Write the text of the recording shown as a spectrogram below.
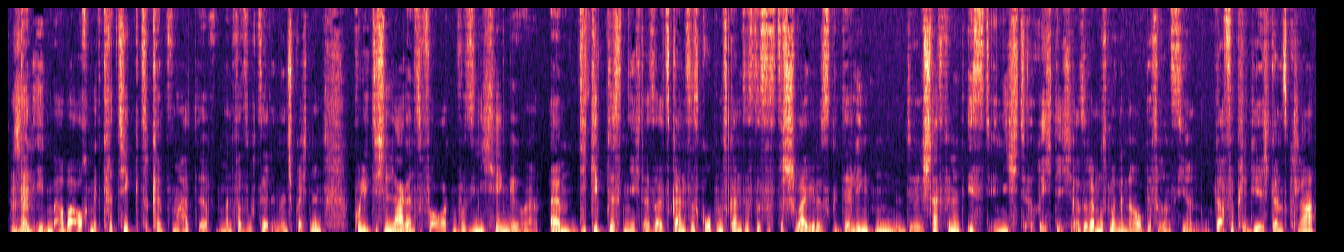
Und mhm. dann eben aber auch mit Kritik zu kämpfen hat. Äh, man versucht sie halt in entsprechenden politischen Lagern zu verorten, wo sie nicht hingehören. Ähm, die gibt es nicht. Also als ganzes Gruppe ins Ganzes, das ist das Schweige des, der Linken der stattfindet, ist nicht richtig. Also da muss man genau differenzieren. Dafür plädiere ich ganz klar.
